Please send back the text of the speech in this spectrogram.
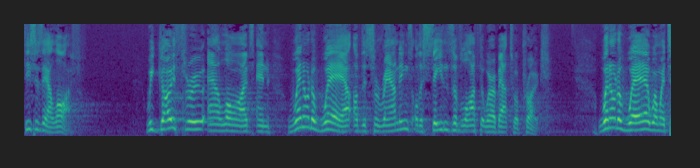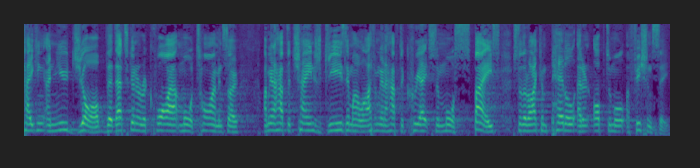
this is our life. We go through our lives and we're not aware of the surroundings or the seasons of life that we're about to approach. We're not aware when we're taking a new job that that's going to require more time. And so I'm going to have to change gears in my life. I'm going to have to create some more space so that I can pedal at an optimal efficiency.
